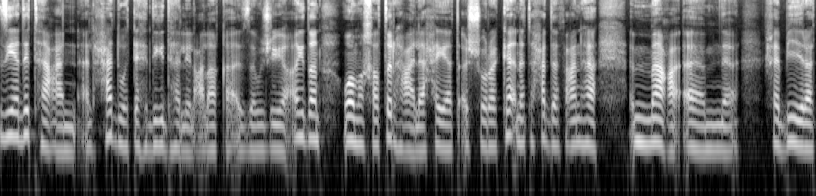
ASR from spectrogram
زيادتها عن الحد وتهديدها للعلاقة الزوجية أيضا ومخاطرها على حياة الشركاء. نتحدث عنها مع خبيرة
